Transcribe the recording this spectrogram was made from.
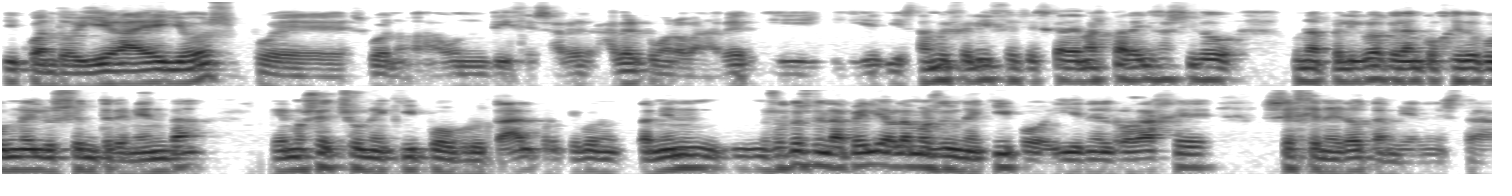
Y cuando llega a ellos, pues, bueno, aún dices, a ver, cómo lo van a ver. Y, y, están muy felices. Y es que además para ellos ha sido una película que le han cogido con una ilusión tremenda. Hemos hecho un equipo brutal, porque, bueno, también nosotros en la peli hablamos de un equipo y en el rodaje se generó también esta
